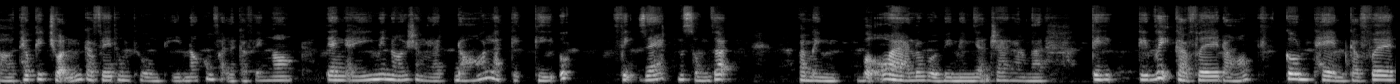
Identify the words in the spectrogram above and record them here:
uh, theo cái chuẩn cà phê thông thường thì nó không phải là cà phê ngon. Thì anh ấy mới nói rằng là đó là cái ký ức vị giác nó sống dậy. Và mình vỡ hòa luôn bởi vì mình nhận ra rằng là cái cái vị cà phê đó cơn thèm cà phê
